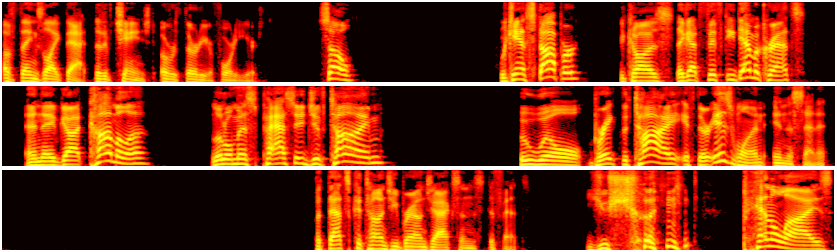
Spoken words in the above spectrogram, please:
of things like that that have changed over 30 or 40 years. So we can't stop her because they got 50 Democrats and they've got Kamala, Little Miss Passage of Time, who will break the tie if there is one in the Senate. But that's Ketanji Brown Jackson's defense. You shouldn't penalize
